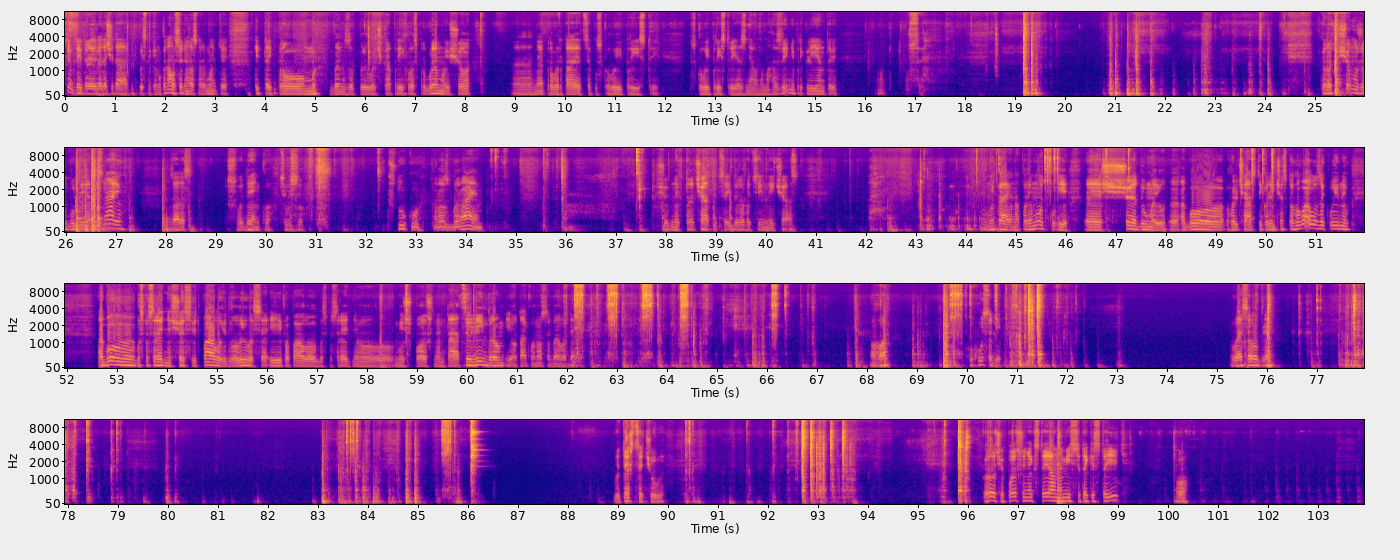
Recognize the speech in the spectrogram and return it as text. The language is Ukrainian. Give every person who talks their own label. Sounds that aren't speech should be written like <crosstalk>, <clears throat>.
Speaker 1: Всім привіт, дорогі глядачі та підписники мого каналу. Сьогодні у нас на ремонті Китайпром бензопилочка приїхала з проблемою, що е, не провертається пусковий пристрій. Пусковий пристрій я зняв на магазині при клієнтові. От, все. Коротше, що може бути, я не знаю. Зараз швиденько цю всю штуку розбираємо, щоб не втрачати цей дорогоцінний час. Вмикаю на перемотку і е, що я думаю, е, або гольчастий колінчастого валу заклинив, або безпосередньо щось відпало, відвалилося і попало безпосередньо між поршнем та циліндром, і отак воно себе веде. Ого. Хуху собі. Весело, бля. Теж це чули? Коротше, поршень як стояв на місці, так і стоїть. О.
